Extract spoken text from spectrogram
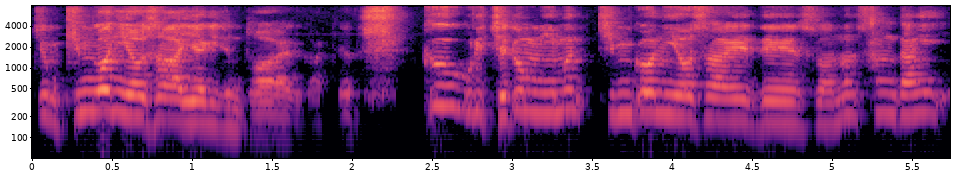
지금 김건희 여사 이야기 좀 더 해야 될 것 같아요. 그 우리 제동님은 김건희 여사에 대해서는 상당히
